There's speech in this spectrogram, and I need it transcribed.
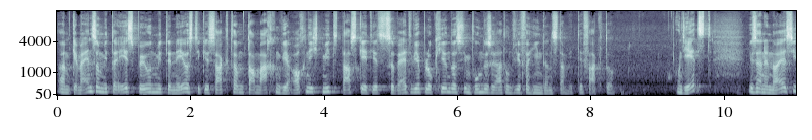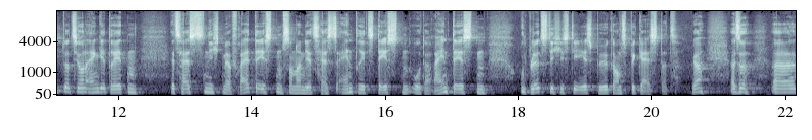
Ähm, gemeinsam mit der SPÖ und mit den NEOS, die gesagt haben, da machen wir auch nicht mit, das geht jetzt zu weit, wir blockieren das im Bundesrat und wir verhindern es damit de facto. Und jetzt ist eine neue Situation eingetreten. Jetzt heißt es nicht mehr freitesten, sondern jetzt heißt es Eintrittstesten oder reintesten. Und plötzlich ist die SPÖ ganz begeistert. Ja, also äh,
